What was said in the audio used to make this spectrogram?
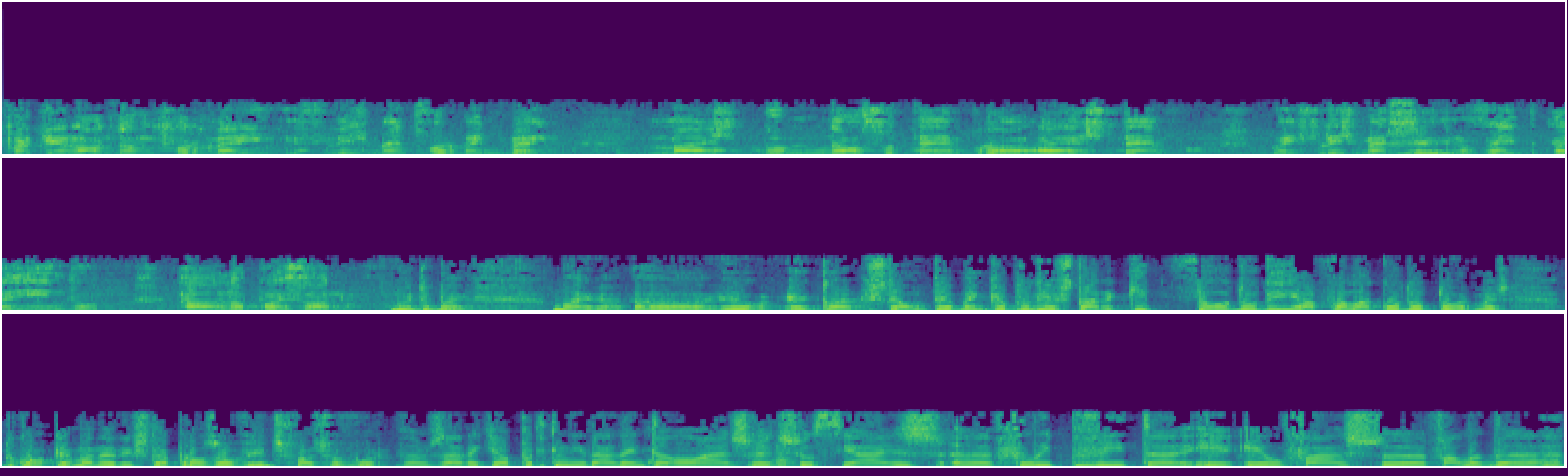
porque é lá onde eu me formei e felizmente formei-me bem. Mas do nosso tempo a este tempo, infelizmente Sim. o vem decaindo ano após ano. Muito bem. Mayra, ah, eu, é claro que isto é um tema em que eu podia estar aqui todo o dia a falar com o doutor, mas de qualquer maneira isto é para os ouvintes, faz favor. Vamos dar aqui a oportunidade então às redes sociais. Uh, Filipe Vita, ele faz, uh, fala da,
